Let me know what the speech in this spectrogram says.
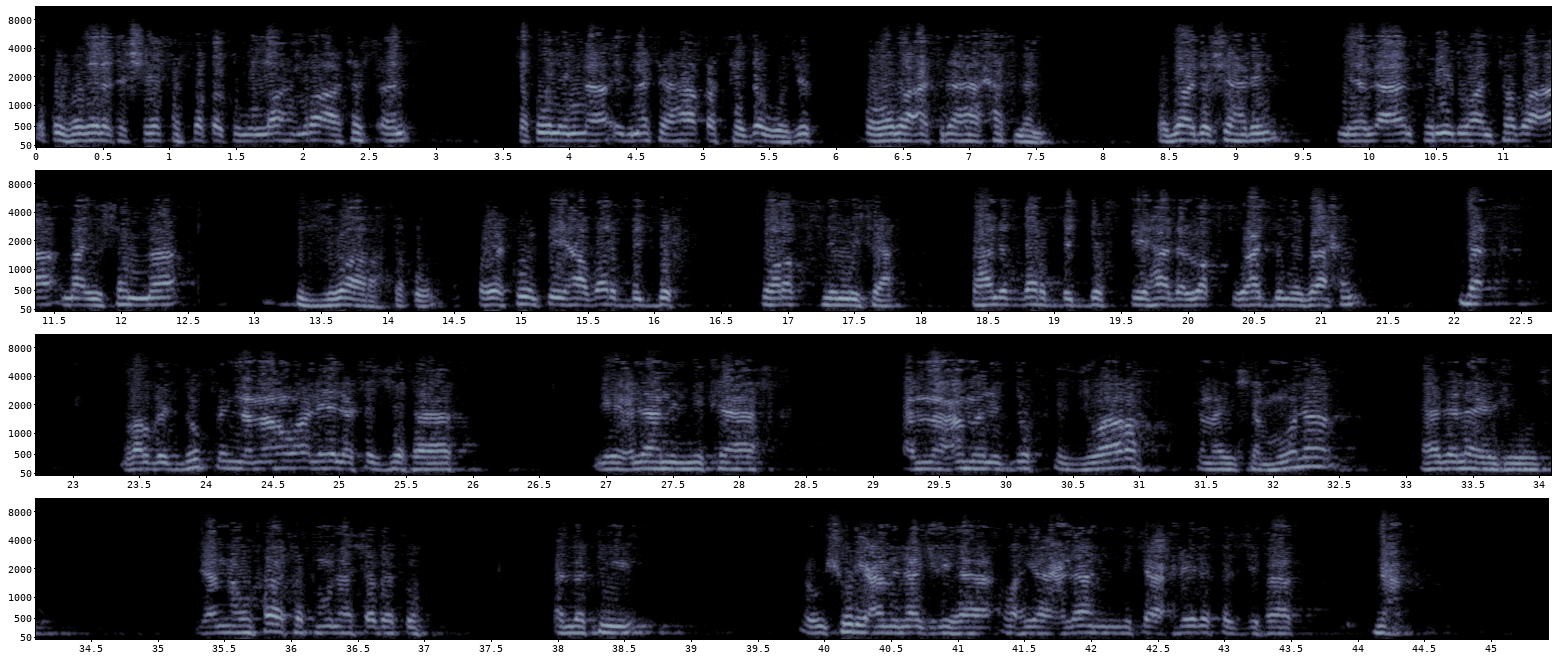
يقول فضيلة الشيخ وفقكم الله امرأة تسأل تقول إن ابنتها قد تزوجت ووضعت لها حفلا وبعد شهر من الآن تريد أن تضع ما يسمى بالزوارة تقول ويكون فيها ضرب بالدف ورقص للنساء فهل الضرب بالدف في هذا الوقت يعد مباحا؟ لا ضرب الدف إنما هو ليلة الزفاف لإعلان النكاح أما عمل الدف الزوارة كما يسمونه هذا لا يجوز لأنه فاتت مناسبته التي شرع من أجلها وهي إعلان النكاح ليلة الزفاف. نعم.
